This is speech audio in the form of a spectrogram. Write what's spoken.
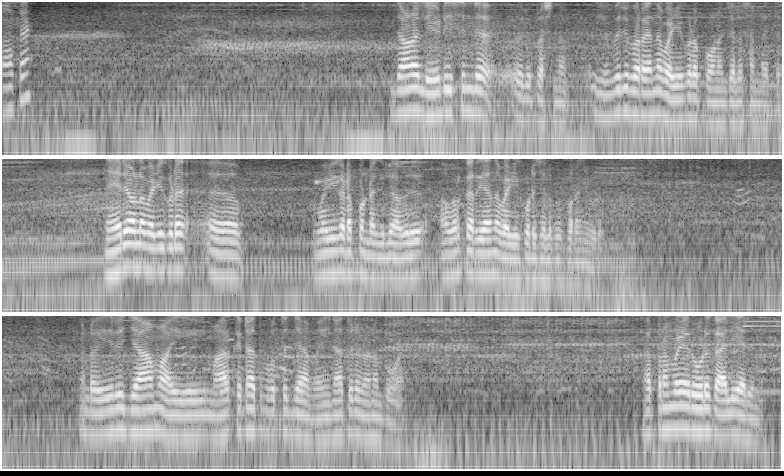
മാസേ? ഇതാണ് ലേഡീസിന്റെ ഒരു പ്രശ്നം. ഇവർ പറയുന്ന വഴി കൂടെ പോകണം ചില സമയത്ത്. നേരെയുള്ള വഴി കൂടെ വഴി കിടപ്പുണ്ടെങ്കിലും അവർ അവർക്കറിയാവുന്ന വഴി കൂടെ ചിലപ്പോൾ പറഞ്ഞു വിടും. കണ്ടോ ഇതൊരു ജാമായി. ഈ മാർക്കറ്റിനകത്ത് മൊത്തം ജാമായി. ഇതിനകത്തൂടെ വേണം പോകാൻ. അപ്പുറം വഴി റോഡ് കാലിയായിരുന്നു.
